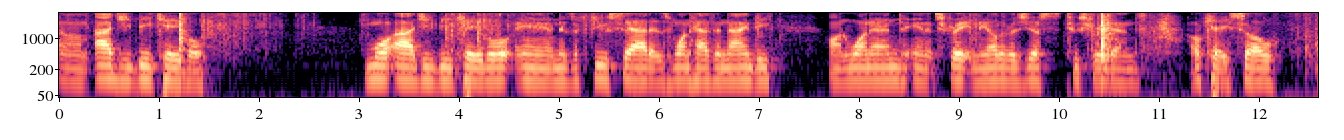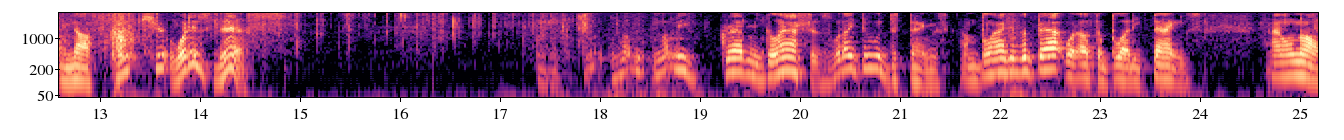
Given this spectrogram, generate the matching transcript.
um, RGB cable more RGB cable and there's a few SATAs. One has a 90 on one end and it's straight and the other is just two straight ends. Okay, so enough. I'm curious, what is this? Let me, let me grab me glasses. What I do with the things? I'm blind as a bat without the bloody things. I don't know.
